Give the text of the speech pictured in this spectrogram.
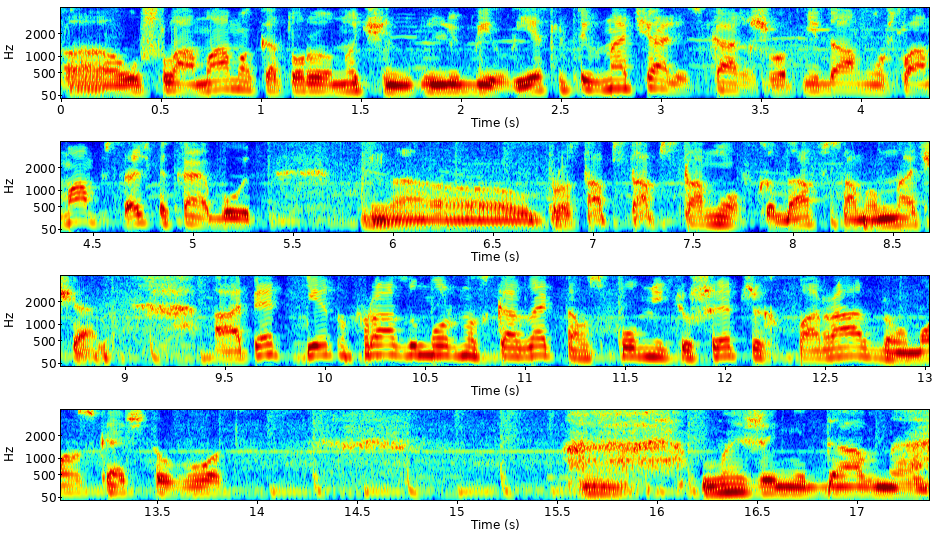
э, ушла мама, которую он очень любил. Если ты вначале скажешь, вот недавно ушла мама, представляешь, какая будет э, просто обстановка, да, в самом начале. А опять-таки эту фразу можно сказать, там, вспомнить ушедших по-разному. Можно сказать, что вот, мы же недавно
